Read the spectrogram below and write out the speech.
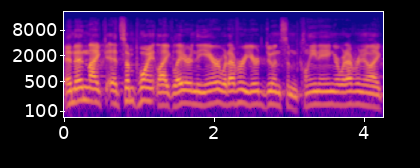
And then like at some point, like later in the year, whatever, you're doing some cleaning or whatever, and you're like,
